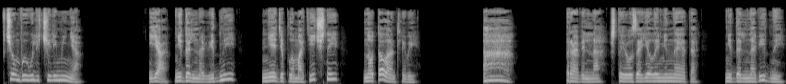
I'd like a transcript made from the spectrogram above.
в чем вы уличили меня. Я недальновидный, не дипломатичный, но талантливый. А, правильно, что его заело именно это. Недальновидный,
